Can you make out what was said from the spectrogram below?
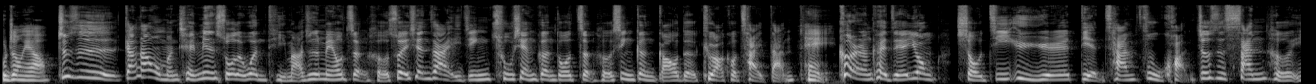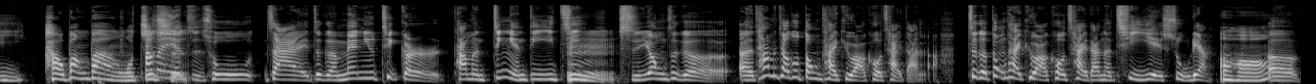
不重要。就是刚刚我们前面说的问题嘛，就是没有整合，所以现在已经出现更多整合性更高的 QR code 菜单。嘿，客人可以直接用手机预约、点餐、付款，就是三合一。好棒棒！我。他们也指出，在这个 Menu Tigger，他们今年第一季使用这个、嗯、呃，他们叫做动态 QR code 菜单啦。这个动态 QR code 菜单的企业数量，uh huh. 呃，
